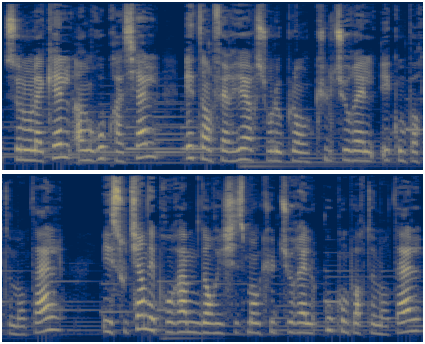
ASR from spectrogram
selon laquelle un groupe racial est inférieur sur le plan culturel et comportemental et soutient des programmes d'enrichissement culturel ou comportemental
